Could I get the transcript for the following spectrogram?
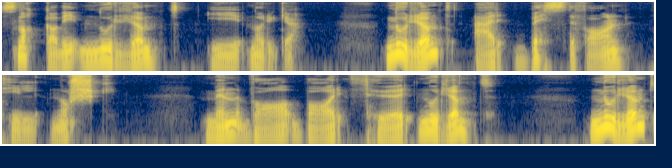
snakka de norrønt i Norge. Norrønt er bestefaren til norsk. Men hva var før norrønt? Norrønt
